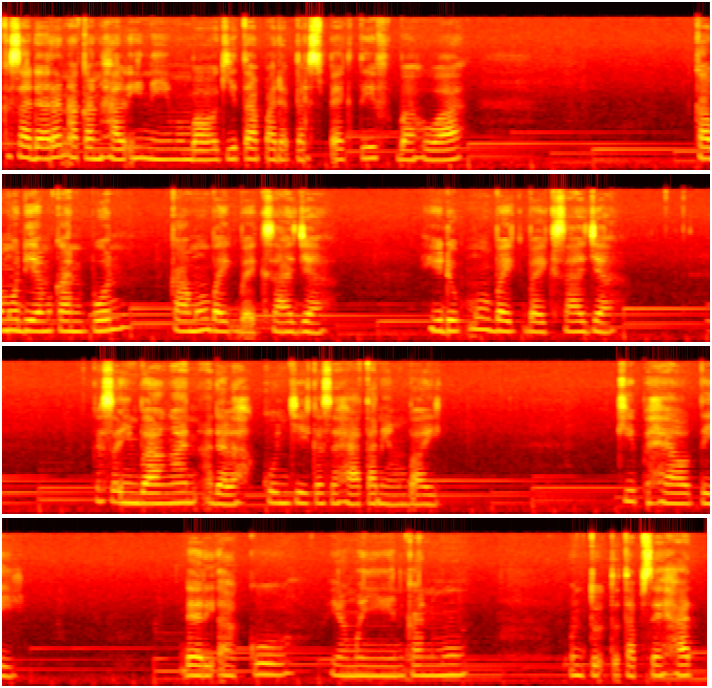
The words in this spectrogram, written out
Kesadaran akan hal ini membawa kita pada perspektif bahwa kamu diamkan pun kamu baik-baik saja. Hidupmu baik-baik saja. Keseimbangan adalah kunci kesehatan yang baik. Keep healthy. Dari aku yang menginginkanmu untuk tetap sehat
